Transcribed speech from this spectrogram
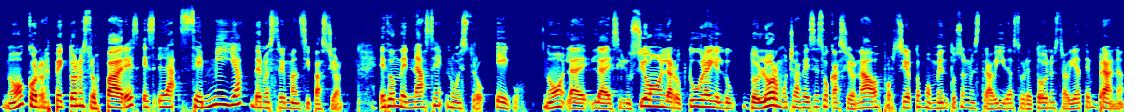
¿no? Con respecto a nuestros padres es la semilla de nuestra emancipación. Es donde nace nuestro ego. ¿No? La, desilusión, la ruptura y el dolor muchas veces ocasionados por ciertos momentos en nuestra vida, sobre todo en nuestra vida temprana,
